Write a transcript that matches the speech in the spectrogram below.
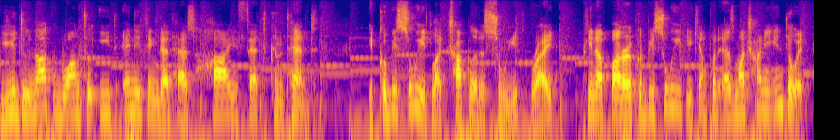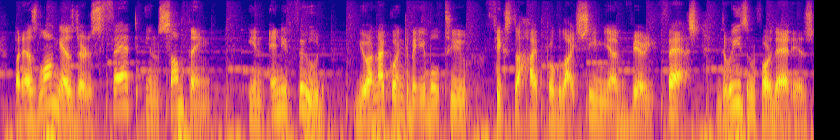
You do not want to eat anything that has high fat content. It could be sweet, like chocolate is sweet, right? Peanut butter could be sweet. You can put as much honey into it. But as long as there's fat in something, in any food, you are not going to be able to fix the hypoglycemia very fast. And the reason for that is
